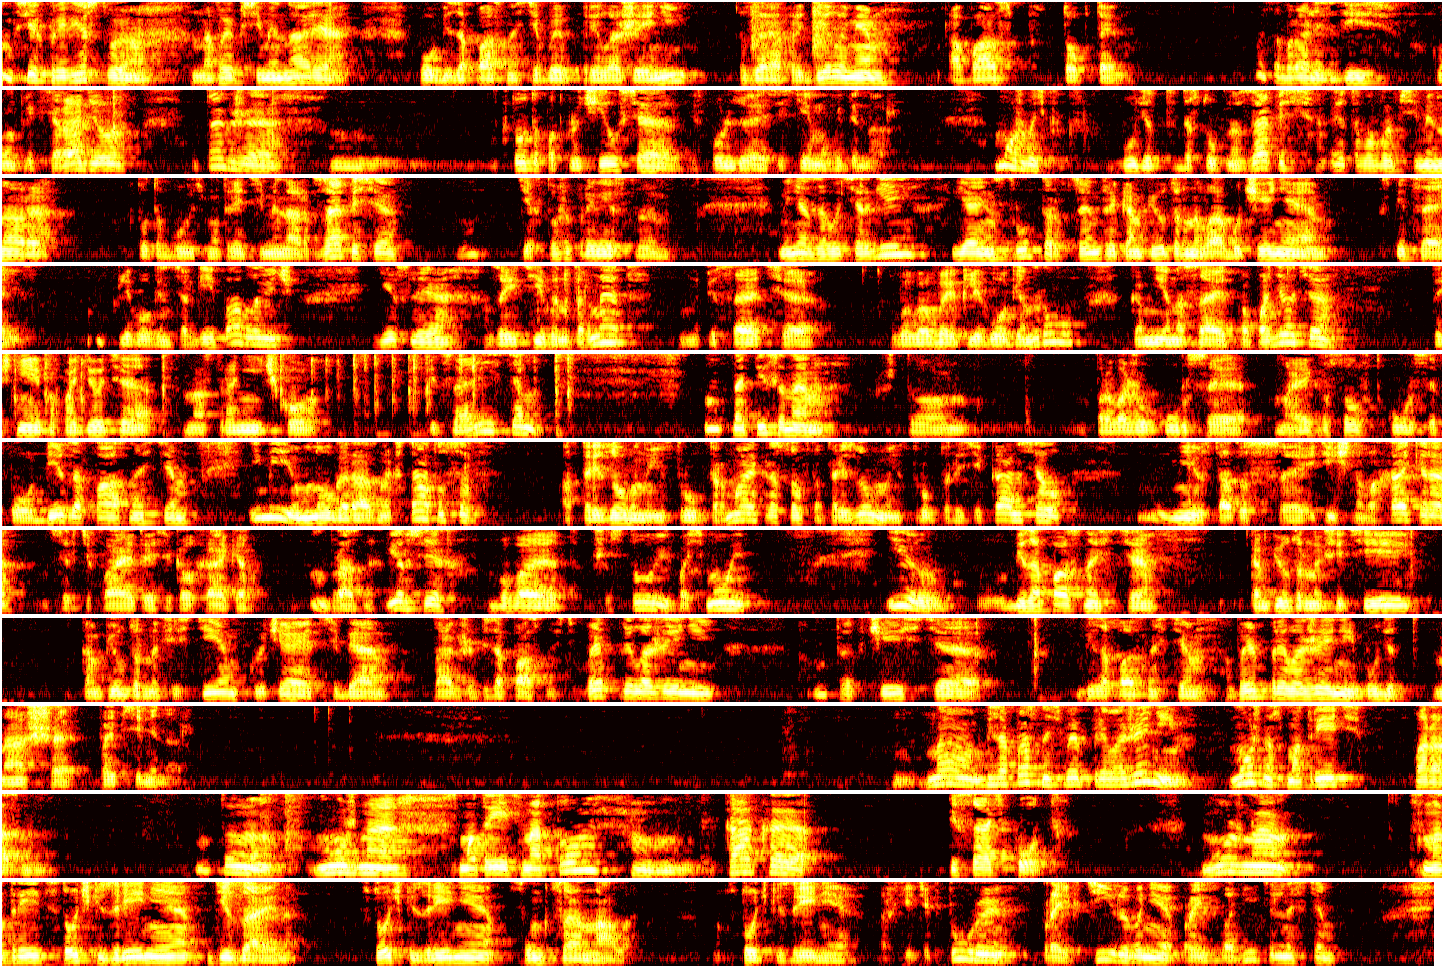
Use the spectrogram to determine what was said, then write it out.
Ну, всех приветствую на веб-семинаре по безопасности веб-приложений за пределами AWASP Top 10. Мы собрались здесь в комплексе радио. Также кто-то подключился, используя систему вебинар. Может быть, будет доступна запись этого веб-семинара. Кто-то будет смотреть семинар в записи. Ну, тех тоже приветствуем. Меня зовут Сергей, я инструктор в Центре компьютерного обучения специалист. Клевогин Сергей Павлович. Если зайти в интернет, написать www.klevogin.ru, ко мне на сайт попадете, точнее попадете на страничку специалистам. Написано, что провожу курсы Microsoft, курсы по безопасности. Имею много разных статусов. Авторизованный инструктор Microsoft, авторизованный инструктор EC Council. Имею статус этичного хакера, Certified Ethical Hacker. В разных версиях бывает, шестой, восьмой. И безопасность компьютерных сетей, компьютерных систем включает в себя также безопасность веб-приложений, в честь э, безопасности веб-приложений будет наш веб-семинар. На безопасность веб-приложений можно смотреть по-разному. Э, можно смотреть на то, как э, писать код. Можно смотреть с точки зрения дизайна с точки зрения функционала, с точки зрения архитектуры, проектирования, производительности.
